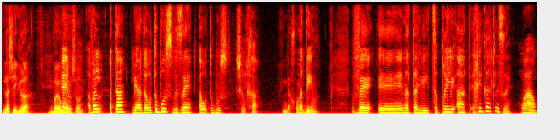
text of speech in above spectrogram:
לשגרה, ביום כן, הראשון. אבל אתה ליד האוטובוס, וזה האוטובוס שלך. נכון. מדהים. ונטלי, תספרי לי את, איך הגעת לזה? וואו.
